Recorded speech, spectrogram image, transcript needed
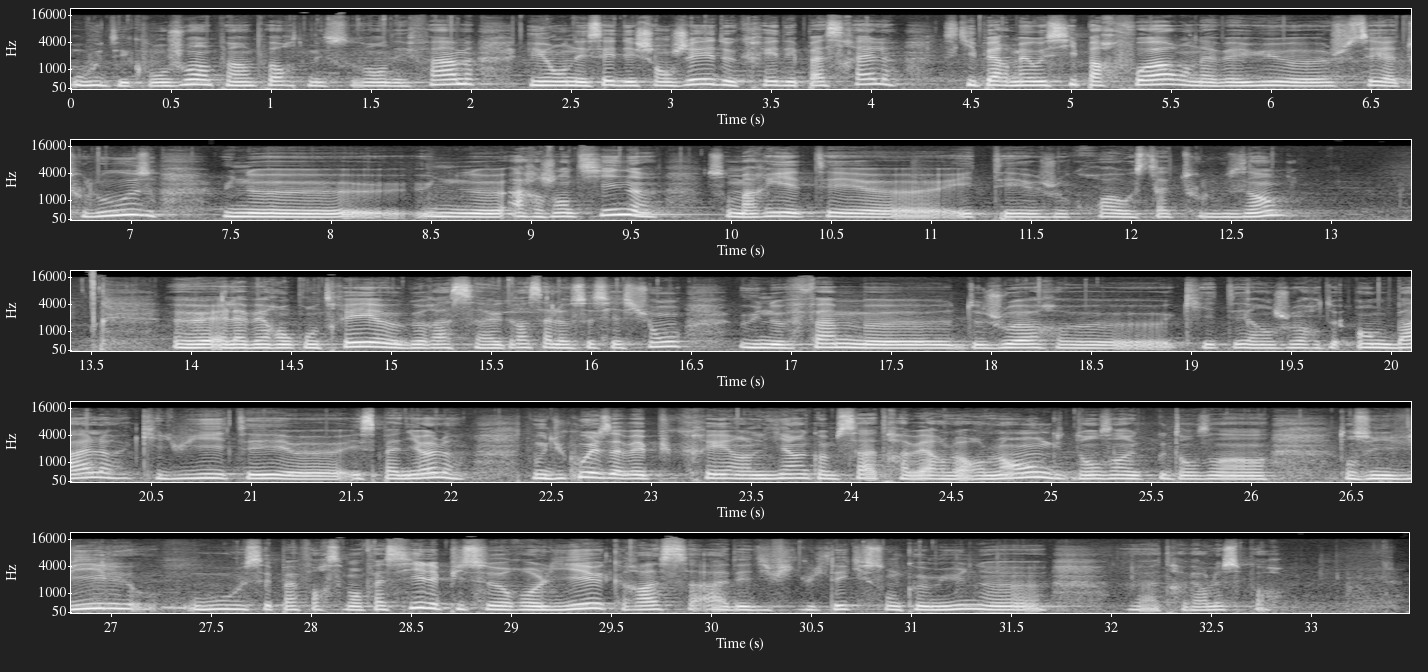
Ou des conjoints, peu importe, mais souvent des femmes. Et on essaye d'échanger, de créer des passerelles. Ce qui permet aussi parfois, on avait eu, je sais, à Toulouse, une, une Argentine. Son mari était, était, je crois, au stade toulousain. Elle avait rencontré, grâce à, grâce à l'association, une femme de joueur qui était un joueur de handball, qui lui était espagnol. Donc du coup, elles avaient pu créer un lien comme ça à travers leur langue dans, un, dans, un, dans une ville où c'est pas forcément facile, et puis se relier grâce à des difficultés qui sont communes à travers le sport.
